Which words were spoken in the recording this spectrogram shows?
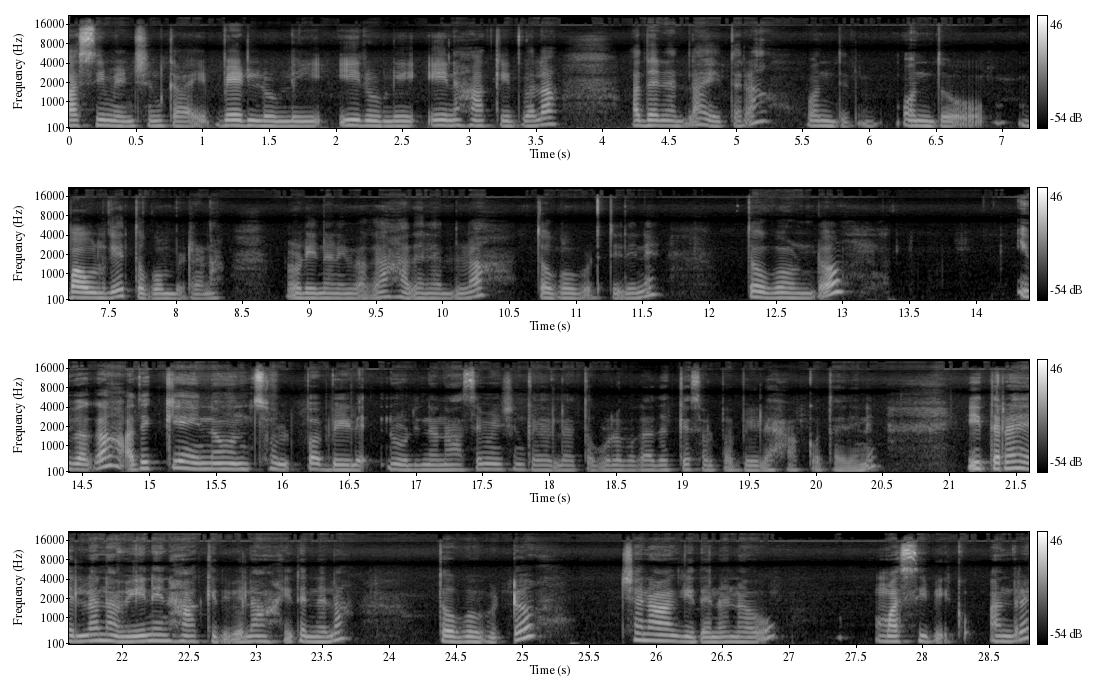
ಹಸಿಮೆಣ್ಸಿನ್ಕಾಯಿ ಬೆಳ್ಳುಳ್ಳಿ, ಈರುಳ್ಳಿ ಏನು ಹಾಕಿದ್ವಲ್ಲ, ಅದನ್ನೆಲ್ಲ ಈ ಥರ ಒಂದು ಒಂದು ಬೌಲ್ಗೆ ತೊಗೊಂಬಿಡ್ರೋಣ ನೋಡಿ ನಾನು ಇವಾಗ ಅದನ್ನೆಲ್ಲ ತೊಗೊಬಿಡ್ತಿದ್ದೀನಿ ತೊಗೊಂಡು ಇವಾಗ ಅದಕ್ಕೆ ಇನ್ನೂ ಒಂದು ಸ್ವಲ್ಪ ಬೇಳೆ ನೋಡಿ ನಾನು ಹಸಿಮೆಣ್ಸಿನ್ಕಾಯಿ ಎಲ್ಲ ತೊಗೊಳ್ಳುವಾಗ ಅದಕ್ಕೆ ಸ್ವಲ್ಪ ಬೇಳೆ ಹಾಕ್ಕೋತಾ ಇದ್ದೀನಿ. ಈ ಥರ ಎಲ್ಲ ನಾವು ಏನೇನು ಹಾಕಿದ್ದೀವಲ್ಲ ಇದನ್ನೆಲ್ಲ ತೊಗೊಬಿಟ್ಟು ಚೆನ್ನಾಗಿ ಇದನ್ನು ನಾವು ಮಸಿಬೇಕು. ಅಂದರೆ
